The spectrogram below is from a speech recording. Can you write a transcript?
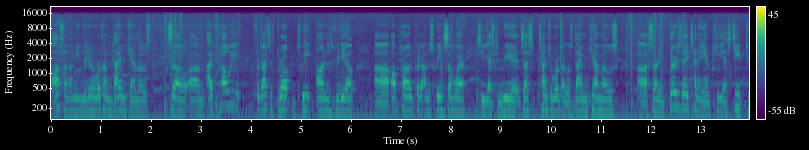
awesome. I mean, you're gonna work on the diamond camos. So um, I probably forgot to throw up a tweet on this video. Uh, I'll probably put it on the screen somewhere so you guys can read it. It says time to work on those diamond camos uh, starting Thursday 10 a.m. PST to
